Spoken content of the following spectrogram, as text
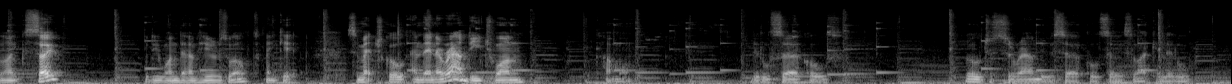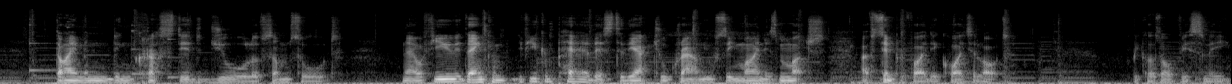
like so. We'll do one down here as well to make it symmetrical and then around each one, come on, little circles. We'll just surround it with circles so it's like a little diamond encrusted jewel of some sort. Now if you then if you compare this to the actual crown you'll see mine is much I've simplified it quite a lot because obviously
